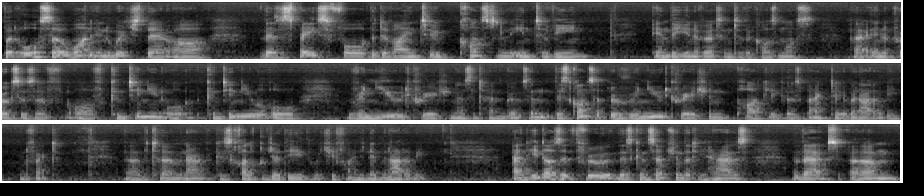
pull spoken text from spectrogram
but also one in which there are there's a space for the divine to constantly intervene in the universe into the cosmos uh, in a process of, of continual or continual or renewed creation, as the term goes. And this concept of renewed creation partly goes back to Ibn Arabi, in fact. Uh, the term in Arabic is khalq jadid, which you find in Ibn Arabi. And he does it through this conception that he has that um,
